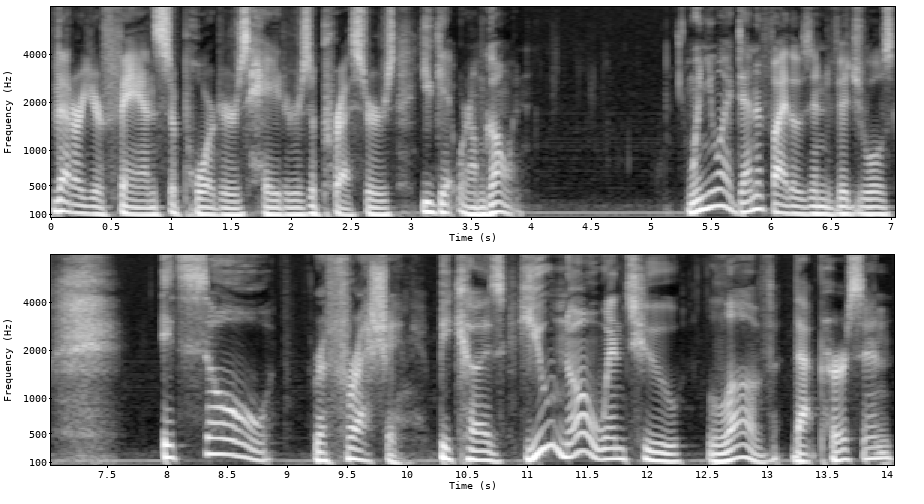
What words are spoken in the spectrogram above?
that are your fans, supporters, haters, oppressors. You get where I'm going. When you identify those individuals, it's so refreshing because you know when to love that person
